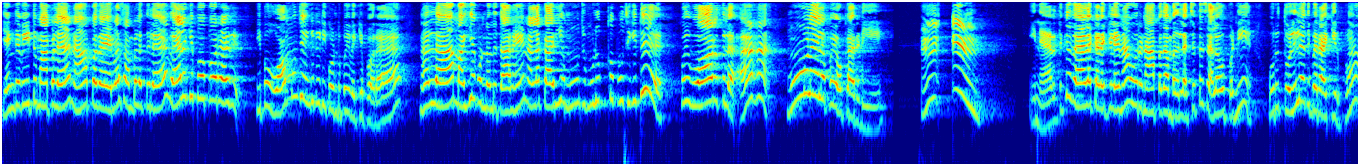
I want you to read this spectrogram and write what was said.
எங்க வீட்டு மாப்பிள்ள நாற்பதாயிரம் ரூபாய் சம்பளத்துல வேலைக்கு போக போறாரு. இப்போ ஓ மூஞ்சி எங்கிட்டடி கொண்டு போய் வைக்க போற? நல்லா மைய கொண்டு வந்து தாரேன். நல்லா கறிய மூஞ்சி முழுக்க பூசிக்கிட்டு போய் ஓரத்துல ஆஹா மூளையில போய் உட்காருடி ம். இந்நேரத்துக்கு வேலை கிடைக்கலனா ஒரு நாற்பது ஐம்பது லட்சத்தை செலவு பண்ணி ஒரு தொழிலதிபர் ஆக்கியிருப்போம்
